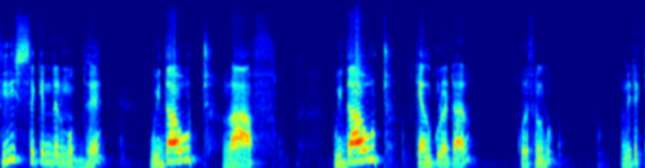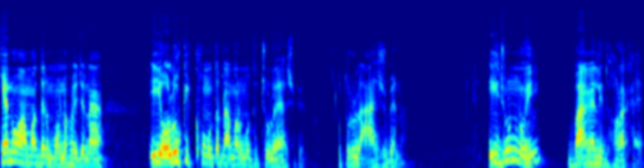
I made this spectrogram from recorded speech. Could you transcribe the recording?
তিরিশ সেকেন্ডের মধ্যে উইদাউট রাফ উইদাউট ক্যালকুলেটার করে ফেলব। মানে এটা কেন আমাদের মনে হয় যে না, এই অলৌকিক ক্ষমতাটা আমার মধ্যে চলে আসবে? উত্তর হলো আসবে না। এই জন্যই বাঙালি ধরা খায়।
